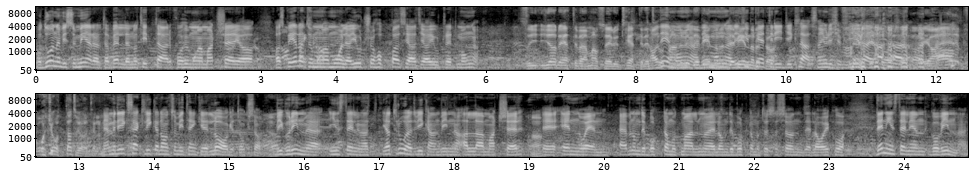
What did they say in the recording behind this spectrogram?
Och då när vi summerar tabellen och tittar på hur många matcher jag har spelat, hur många mål jag har gjort, så hoppas jag att jag har gjort rätt många. Så gör du ett i varje match så är du 30. Det ja, det är många. Det, det, det är många. Det, är typ Peter Idje-klass. Han gjorde 24 ett år. ja, 28 tror jag till och med. Nej, men det är exakt likadant som vi tänker laget också. Ja. Vi går in med inställningen att jag tror att vi kan vinna alla matcher, ja. eh, en och en. Även om det är borta mot Malmö eller om det är borta mot Östersund eller AIK. Den inställningen går vi in med.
